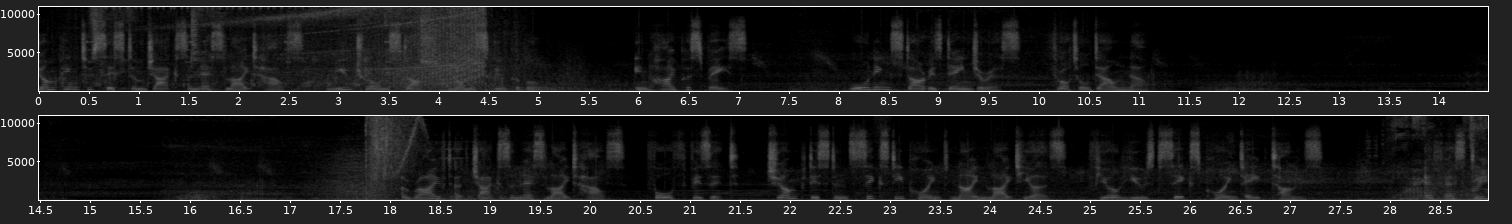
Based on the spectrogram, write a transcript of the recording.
Jumping to system Jackson's Lighthouse, neutron star, non-scoopable. In hyperspace. Warning star is dangerous, throttle down now. Arrived at Jackson's Lighthouse, fourth visit, jump distance 60.9 light years, fuel used 6.8 tons. FSD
